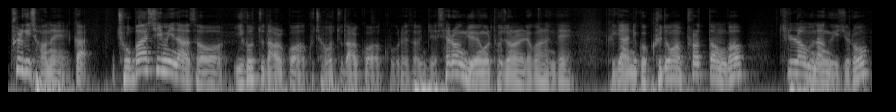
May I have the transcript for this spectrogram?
풀기 전에 그러니까 조바심이 나서 이것도 나올 것 같고 저것도 나올 것 같고 그래서 이제 새로운 유형을 도전하려고 하는데 그게 아니고 그동안 풀었던 거 킬러 문항 위주로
